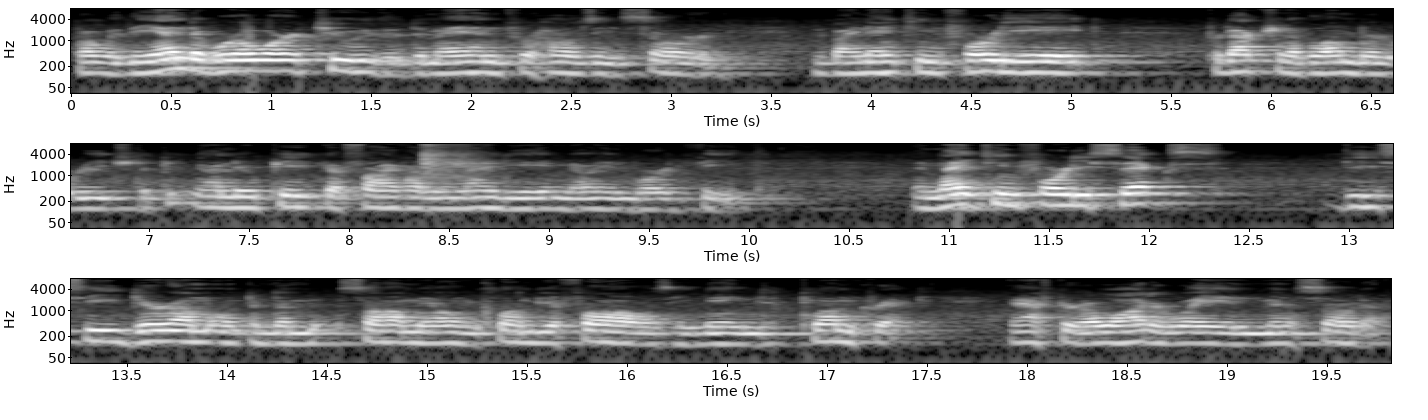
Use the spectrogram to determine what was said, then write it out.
But with the end of World War II, the demand for housing soared. And by 1948, production of lumber reached a, a new peak of 598 million board feet. In 1946, D.C. Durham opened a sawmill in Columbia Falls he named Plum Creek after a waterway in Minnesota.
